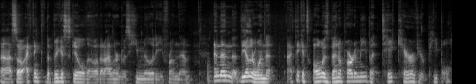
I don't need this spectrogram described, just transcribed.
Uh, so I think the biggest skill, though, that I learned was humility from them. And then the other one that I think it's always been a part of me, but take care of your people.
